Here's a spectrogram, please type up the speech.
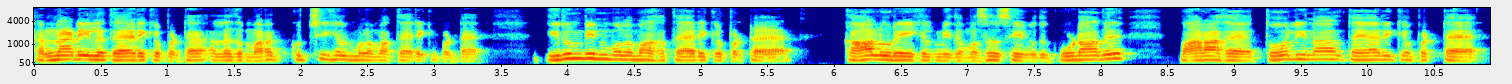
கண்ணாடியில் தயாரிக்கப்பட்ட அல்லது மரக்குச்சிகள் மூலமாக தயாரிக்கப்பட்ட இரும்பின் மூலமாக தயாரிக்கப்பட்ட காலுரைகள் மீது மசது செய்வது கூடாது. மாறாக தோலினால் தயாரிக்கப்பட்ட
